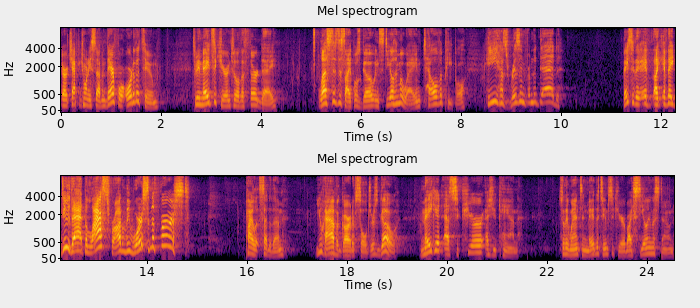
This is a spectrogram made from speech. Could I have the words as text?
or chapter 27, therefore, order the tomb to be made secure until the third day, lest his disciples go and steal him away and tell the people, he has risen from the dead. Basically, if, like, if they do that, the last fraud will be worse than the first. Pilate said to them, You have a guard of soldiers. Go, make it as secure as you can. So they went and made the tomb secure by sealing the stone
